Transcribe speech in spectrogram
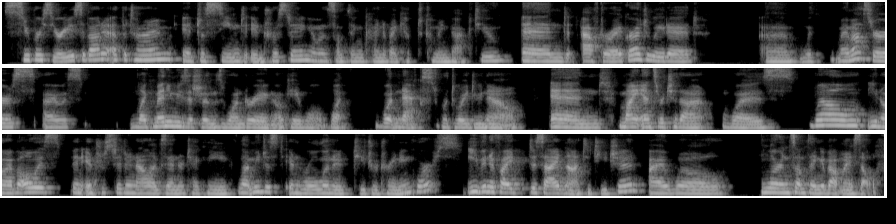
super serious about it at the time. It just seemed interesting. It was something kind of I kept coming back to. And after I graduated uh, with my master's, I was like many musicians wondering, okay, well, what what next? What do I do now? And my answer to that was, well, you know, I've always been interested in Alexander technique. Let me just enroll in a teacher training course. Even if I decide not to teach it, I will learn something about myself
